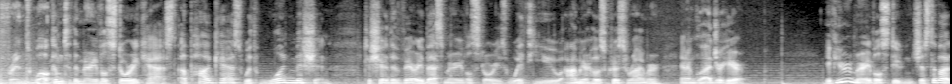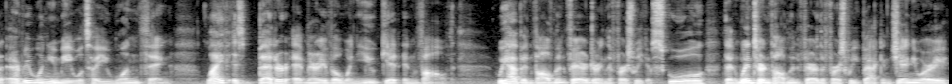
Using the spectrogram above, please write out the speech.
friends. Welcome to the Maryville Storycast, a podcast with one mission to share the very best Maryville stories with you. I'm your host, Chris Reimer, and I'm glad you're here. If you're a Maryville student, just about everyone you meet will tell you one thing life is better at Maryville when you get involved. We have involvement fair during the first week of school, then winter involvement fair the first week back in January.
